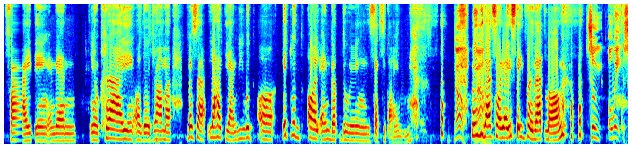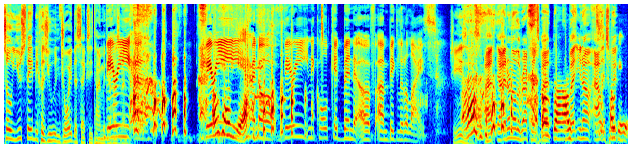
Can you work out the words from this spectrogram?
fighting and then you know, crying, all the drama. Basta lahat yan, we would, uh, it would all end up doing sexy time. No, Maybe wow. that's why I stayed for that long. So, oh wait, so you stayed because you enjoyed the sexy time with Very, your husband. uh, very, Oh, hell yeah. ano, very Nicole Kidman of um, Big Little Lies. Jesus, I, I don't know the reference, but Oh, but you know, Alex. We, okay.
